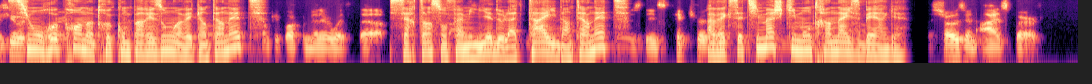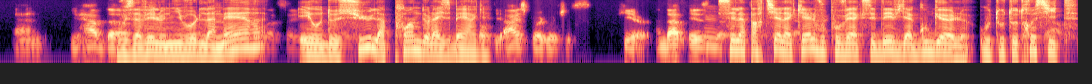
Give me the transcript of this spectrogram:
Si on reprend notre comparaison avec Internet, certains sont familiers de la taille d'Internet, avec cette image qui montre un iceberg. Vous avez le niveau de la mer et au-dessus la pointe de l'iceberg. Hmm. C'est la partie à laquelle vous pouvez accéder via Google ou tout autre site.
